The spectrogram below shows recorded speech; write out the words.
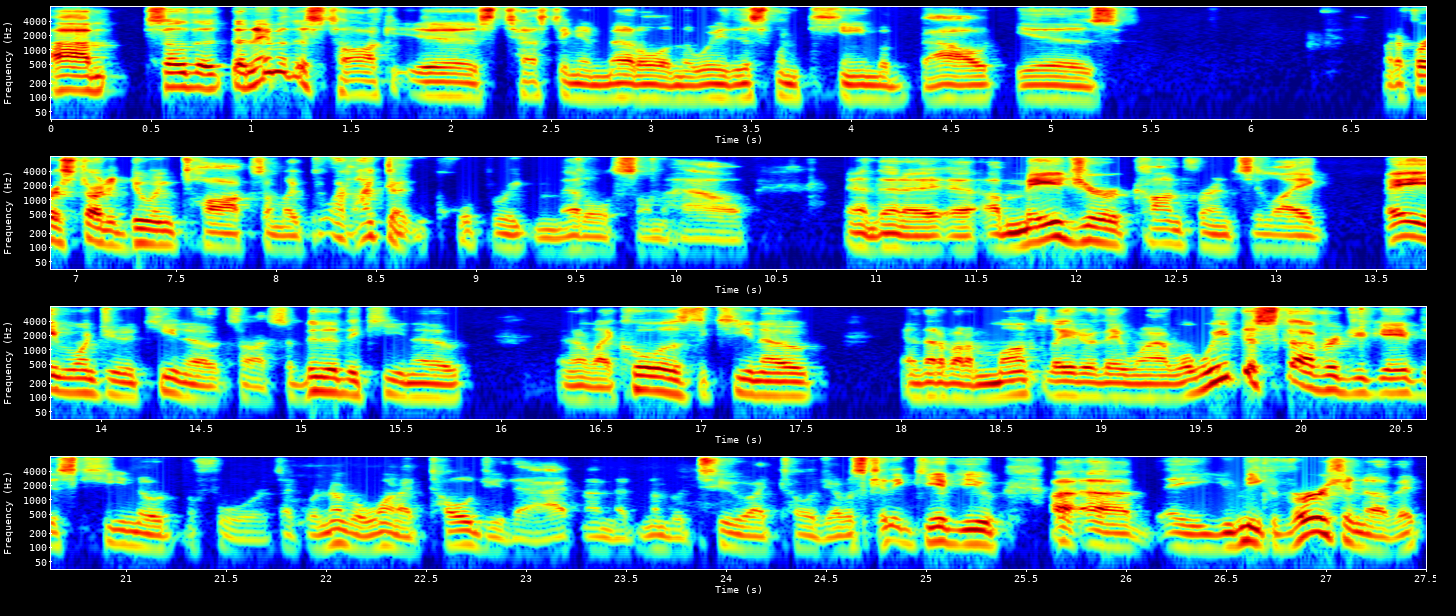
Um, so, the, the name of this talk is Testing in Metal. And the way this one came about is when I first started doing talks, I'm like, boy, I'd like to incorporate metal somehow. And then a, a major conference, like, hey, we want you to keynote. So I submitted the keynote and they're like, cool, is the keynote. And then about a month later, they went, Well, we've discovered you gave this keynote before. It's like, Well, number one, I told you that. And number two, I told you I was going to give you a, a, a, unique version of it.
